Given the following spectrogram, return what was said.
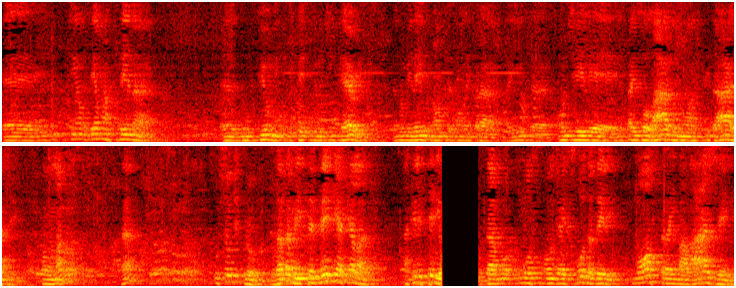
É, tem uma cena é, do filme que teve o Jim Carrey, eu não me lembro o nome, vocês vão lembrar aí, é, onde ele, é- ele está isolado numa cidade, como é o nome? O show de Truman, exatamente. Você vê que aquelas, aquele estereótipo onde a esposa dele mostra a embalagem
